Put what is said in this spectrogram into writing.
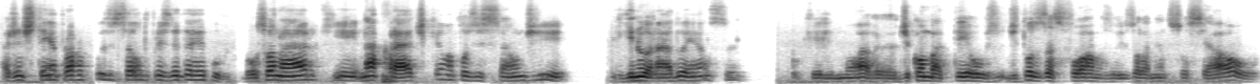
a gente tem a própria posição do presidente da República, Bolsonaro, que na prática é uma posição de ignorar a doença, porque ele de combater os, de todas as formas o isolamento social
